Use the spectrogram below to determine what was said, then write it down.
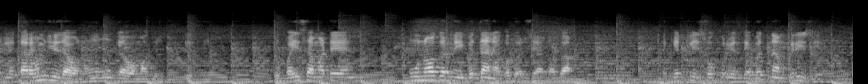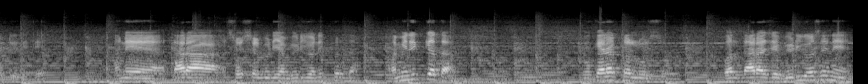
એટલે તારે સમજી જવાનું, હું શું કહેવા માગું છું તો પૈસા માટે હું ન નહીં બધાને ખબર છે આખા ગામમાં. કેટલી છોકરીઓને તે બદનામ કરી છે, ખોટી રીતે. અને તારા સોશિયલ મીડિયા વીડિયો નથી ફરતા. અમે નથી કહેતા. તું કેરેક્ટર લૂઝ છો. પણ તારા જે વીડિયો છે ને,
